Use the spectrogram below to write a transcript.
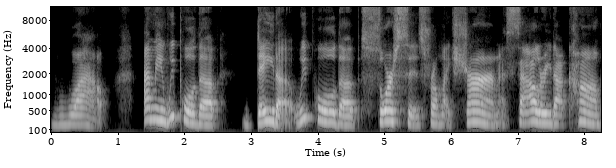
wow. I mean we pulled up data we pulled up sources from like SHRM salary.com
